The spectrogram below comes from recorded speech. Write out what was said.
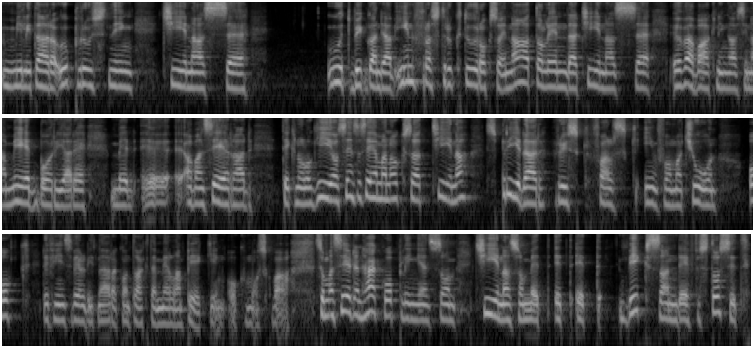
militära upprustning, Kinas eh, utbyggande av infrastruktur också i NATO-länder, Kinas eh, övervakning av sina medborgare med eh, avancerad teknologi. Och sen så ser man också att Kina sprider rysk falsk information och det finns väldigt nära kontakter mellan Peking och Moskva. Så man ser den här kopplingen som Kina som ett, ett, ett växande, förstås ett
